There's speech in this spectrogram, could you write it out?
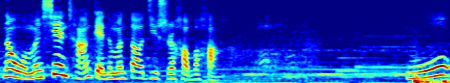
那我们现场给他们倒计时，好不好？五、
